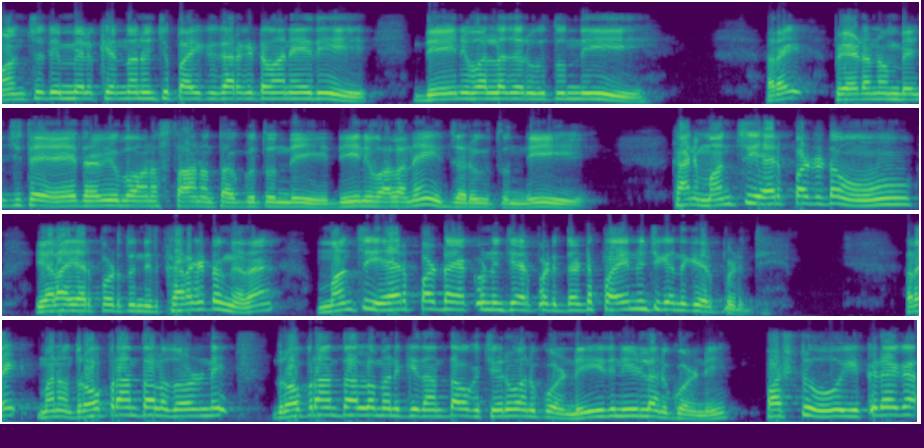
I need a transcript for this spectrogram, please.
మంచు దిమ్మెలు కింద నుంచి పైకి కరగటం అనేది దేని వల్ల జరుగుతుంది? రైట్? పీడనం పెంచితే ద్రవీభవన స్థానం తగ్గుతుంది. దీని వల్లనే ఇది జరుగుతుంది. కానీ మంచు ఏర్పడటం ఎలా ఏర్పడుతుంది? ఇది కరగటం కదా. మంచు ఏర్పడటం ఎక్కడి నుంచి ఏర్పడుద్ది అంటే పై నుంచి కిందకి ఏర్పడుద్ది. రైట్ మనం ధ్రువ ప్రాంతాల్లో చూడండి. ధ్రువ ప్రాంతాల్లో మనకి ఇదంతా ఒక చెరువు అనుకోండి. ఇది నీళ్ళు అనుకోండి. ఫస్ట్ ఇక్కడేగా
